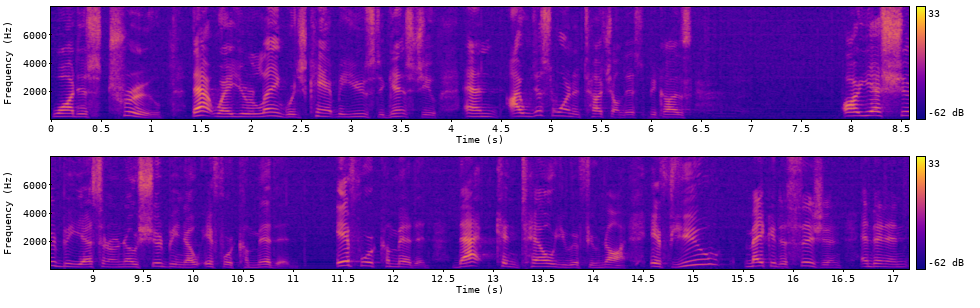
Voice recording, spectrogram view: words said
what is true. That way, your language can't be used against you. And I just want to touch on this because our yes should be yes and our no should be no if we're committed. If we're committed, that can tell you if you're not. If you make a decision and then in,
